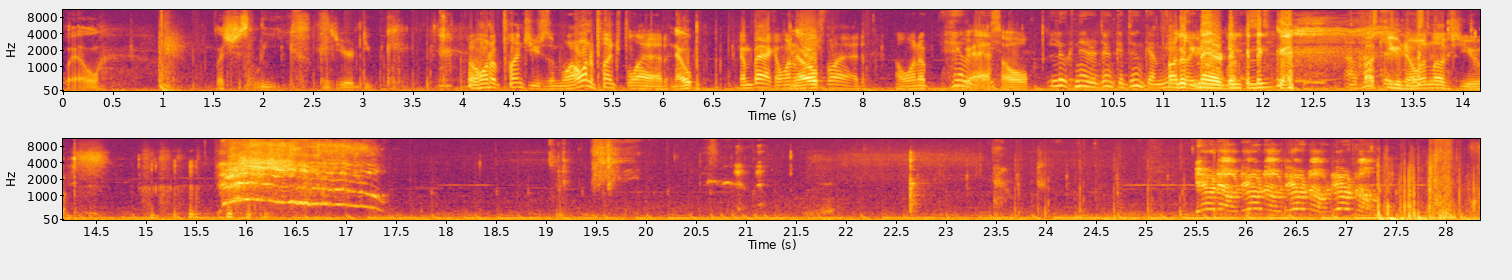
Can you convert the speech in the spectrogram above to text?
Well, let's just leave, because you're a duke. I want to punch you some more. I want to punch Vlad. Nope. Come back. I want to Nope. punch Vlad. I want to. Hell, You mate. asshole. Look ner dunka dunka Fuck Look you. there, Look. dunk dunk. I'll Fuck hustle you. No one mister. loves you. Dildo, dildo, dildo, dildo.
